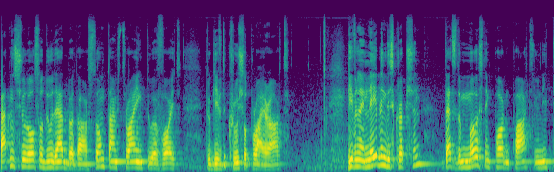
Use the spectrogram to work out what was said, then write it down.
Patents should also do that, but are sometimes trying to avoid to give the crucial prior art. Give an enabling description. That's the most important part. You need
